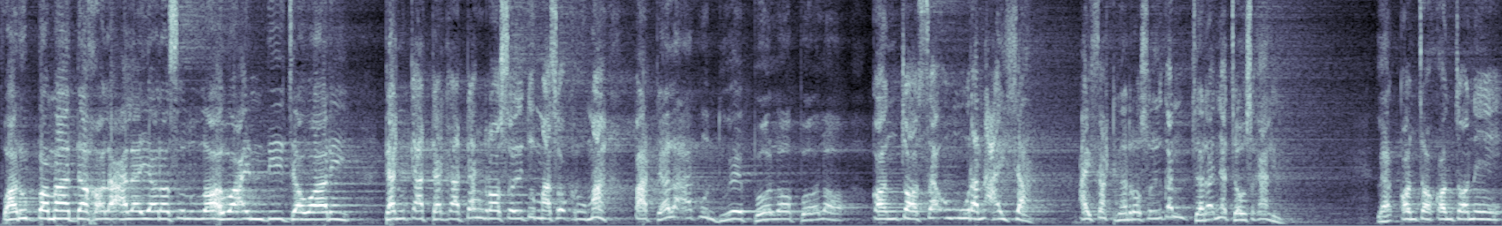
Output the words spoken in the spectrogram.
Farubbama dakhala alayya Rasulullah wa indi jawari dan kadang-kadang Rasul itu masuk ke rumah padahal aku duwe bolo-bolo konco seumuran Aisyah. Aisyah dengan Rasul itu kan jaraknya jauh sekali. Lah konco-koncone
